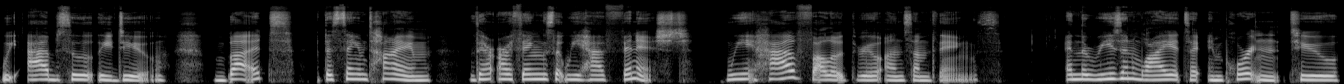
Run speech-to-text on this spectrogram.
We absolutely do. But at the same time, there are things that we have finished. We have followed through on some things. And the reason why it's uh, important to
